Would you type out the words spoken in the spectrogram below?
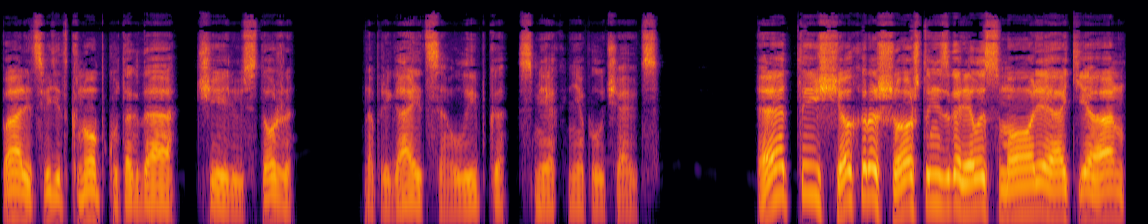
палец видит кнопку, тогда челюсть тоже напрягается, улыбка, смех не получаются. — Это еще хорошо, что не загорелось море, океан,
